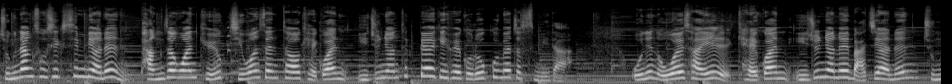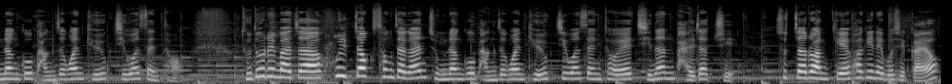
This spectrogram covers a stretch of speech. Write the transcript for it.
중랑 소식 신면은 방정환 교육지원센터 개관 2주년 특별기획으로 꾸며졌습니다. 오는 5월 4일 개관 2주년을 맞이하는 중랑구 방정환 교육지원센터. 두 돌을 맞아 훌쩍 성장한 중랑구 방정환 교육지원센터의 지난 발자취 숫자로 함께 확인해 보실까요?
